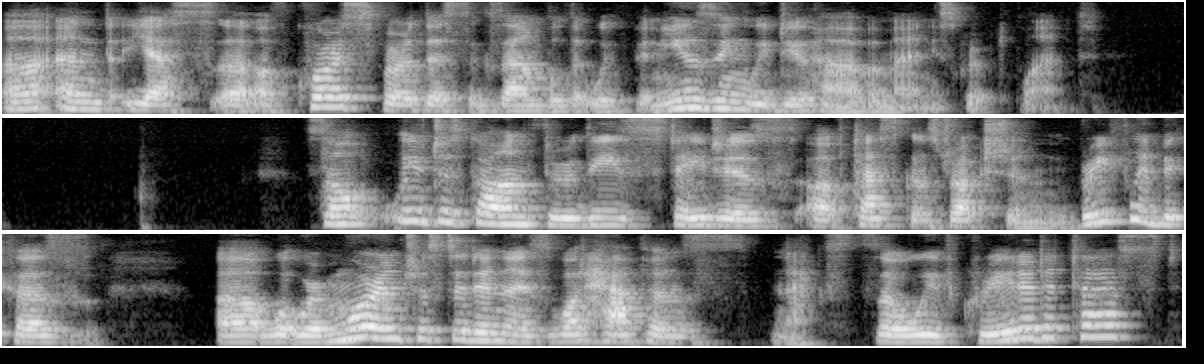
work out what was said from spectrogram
Uh, and yes, uh, of course, for this example that we've been using, we do have a manuscript plant. So we've just gone through these stages of test construction briefly because uh, what we're more interested in is what happens next. So we've created a test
